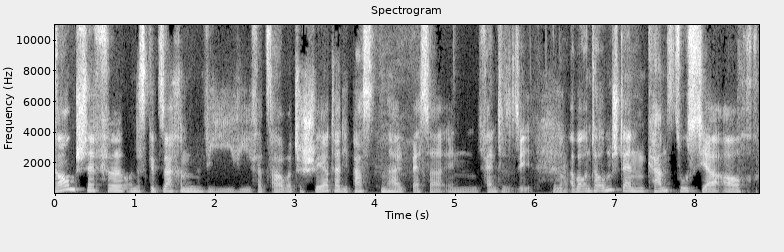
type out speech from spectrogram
Raumschiffe und es gibt Sachen wie, wie verzauberte Schwerter, die passen halt besser in Fantasy. Genau. Aber unter Umständen kannst du es ja auch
